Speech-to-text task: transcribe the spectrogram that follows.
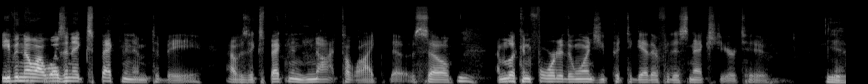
even though I mm-hmm. wasn't expecting them to be, I was expecting not to like those. So hmm. I'm looking forward to the ones you put together for this next year too. Yeah,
